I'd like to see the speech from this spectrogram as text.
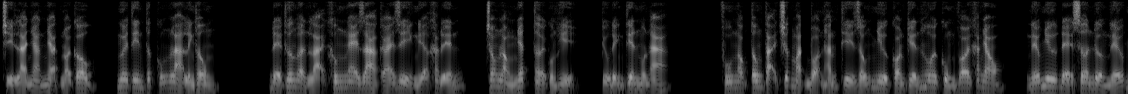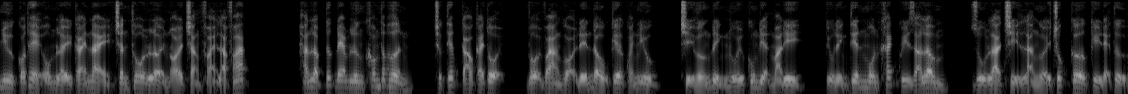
chỉ là nhàn nhạt nói câu, ngươi tin tức cũng là linh thông. Để thương ẩn lại không nghe ra cái gì nghĩa khác đến, trong lòng nhất thời cuồng hỉ, cựu đỉnh tiên môn a. Phù ngọc tông tại trước mặt bọn hắn thì giống như con kiến hôi cùng voi khác nhau, nếu như để sơn đường nếu như có thể ôm lấy cái này chân thô lời nói chẳng phải là phát hắn lập tức đem lưng không thấp hơn, trực tiếp cáo cái tội, vội vàng gọi đến đầu kia quánh yêu chỉ hướng đỉnh núi cung điện mà đi, cựu đỉnh tiên môn khách quý giá lâm, dù là chỉ là người trúc cơ kỳ đệ tử,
